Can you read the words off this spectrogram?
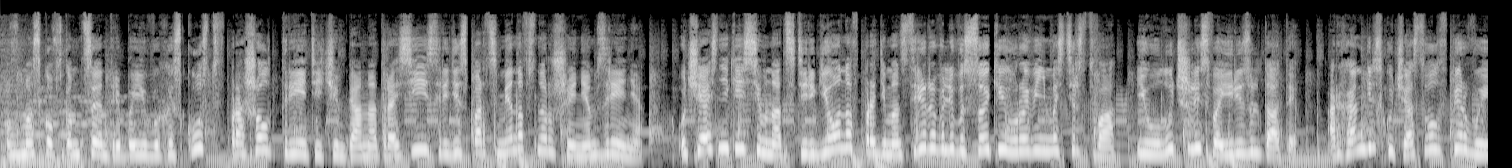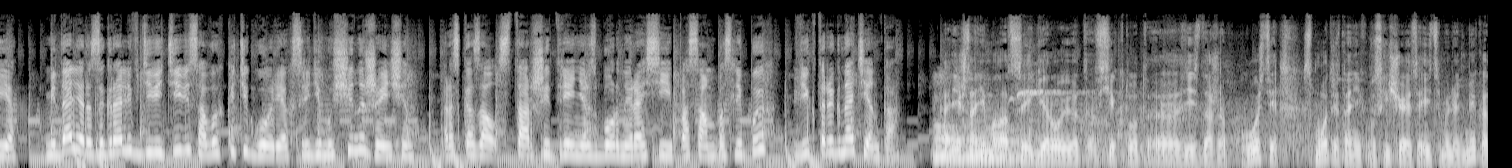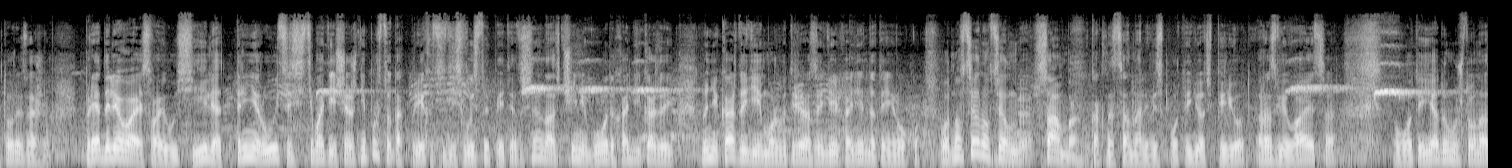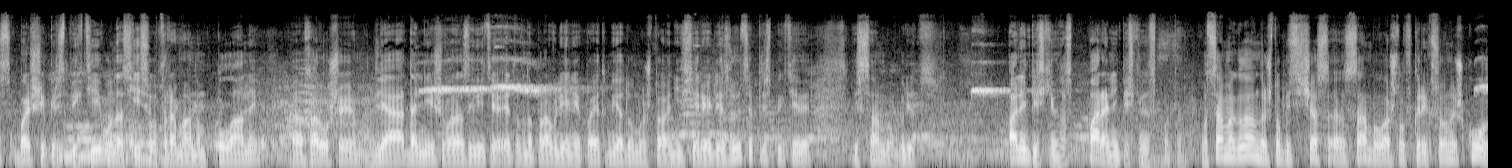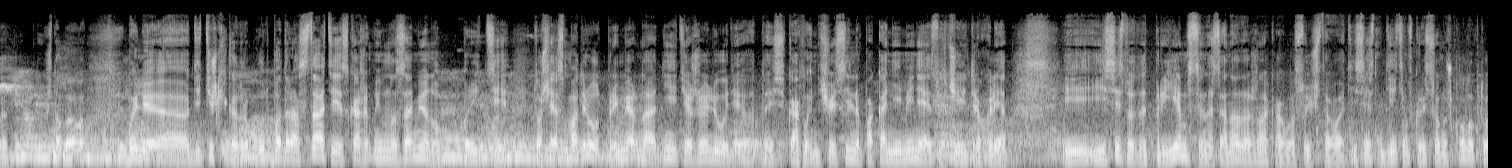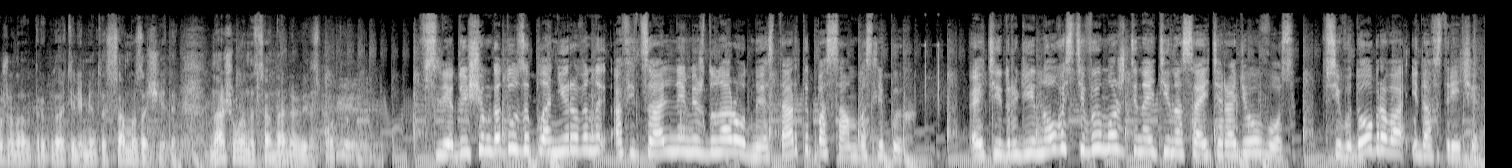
В Московском центре боевых искусств прошел третий чемпионат России среди спортсменов с нарушением зрения. Участники из 17 регионов продемонстрировали высокий уровень мастерства и улучшили свои результаты. Архангельск участвовал впервые. Медали разыграли в девяти весовых категориях среди мужчин и женщин, рассказал старший тренер сборной России по самбо слепых Виктор Игнатенко. Конечно, они молодцы, герои. Все, кто э, здесь даже гости, смотрят на них, восхищаются этими людьми, которые, скажем, преодолевая свои усилия, тренируются систематично. Это же не просто так приехать здесь выступить. Это все надо в течение года ходить каждый, ну не каждый день, может быть, три раза в неделю ходить на тренировку. Вот. Но в целом, в целом, самбо, как национальный вид спорта, идет вперед, развивается. Вот. И я думаю, что у нас большие перспективы. У нас есть вот с Романом планы э, хорошие для дальнейшего развития этого направления. Поэтому я думаю, что они все реализуются в перспективе. И самбо будет олимпийским видом, паралимпийским видом спорта. Вот самое главное, чтобы сейчас э, самбо вошло в коррекционные школы, чтобы были э, детишки, которые будут подрастать и, скажем, им на замену прийти. Потому что я смотрю, вот, примерно одни и те же люди. То есть как бы ничего сильно пока не меняется в течение трех лет. И, естественно, эта преемственность, она должна как бы существовать. Естественно, детям в коррекционных школах тоже надо преподавать элементы самозащиты нашего национального вида спорта. В следующем году запланированы официальные международные старты по самбо слепых. Эти и другие новости вы можете найти на сайте Радио ВОЗ. Всего доброго и до встречи!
